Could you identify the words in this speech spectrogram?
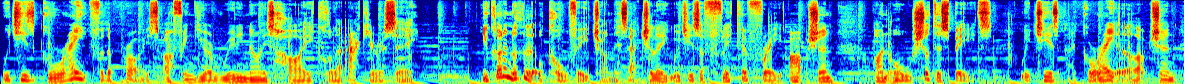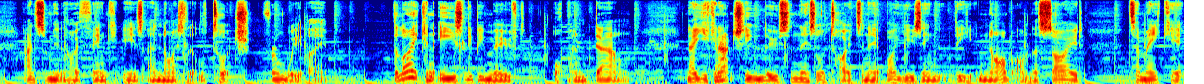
which is great for the price offering you a really nice high color accuracy. You've got another little cool feature on this actually, which is a flicker free option on all shutter speeds, which is a great little option and something that I think is a nice little touch from WeLight. The light can easily be moved up and down. Now you can actually loosen this or tighten it by using the knob on the side to make it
